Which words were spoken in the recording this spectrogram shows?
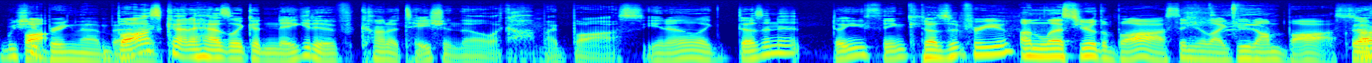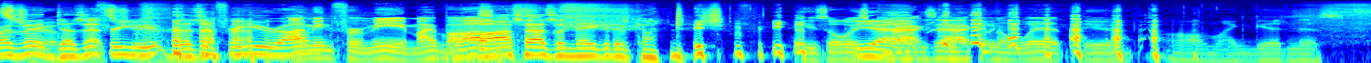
We should bring that back. Boss kind of has like a negative connotation though, like oh my boss, you know, like doesn't it? Don't you think? Does it for you? unless you're the boss then you're like dude i'm boss That's I was saying, true. does it for true. you? Does it for you, Rob? I mean, for me, my Rob- boss, boss is- has a negative connotation for you. he's always Yeah, crack, exactly. cracking the whip, dude. oh my goodness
